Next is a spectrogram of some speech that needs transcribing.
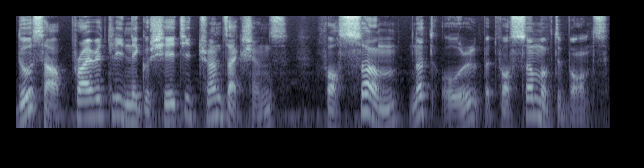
Those are privately negotiated transactions for some, not all, but for some of the bonds.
